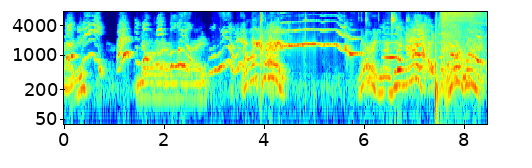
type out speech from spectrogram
Ready? You're my. Okay. There, you gonna do it now? More hornets.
